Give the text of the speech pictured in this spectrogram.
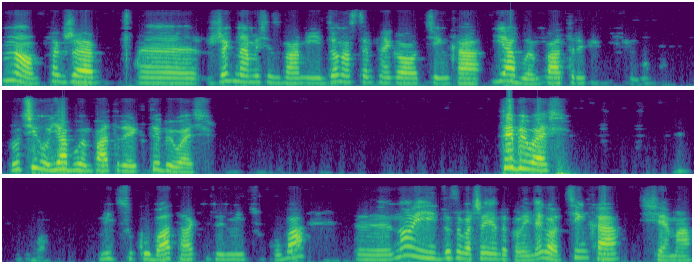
No, także e, żegnamy się z wami. Do następnego odcinka. Ja byłem Patryk. No cicho, ja byłem Patryk, ty byłeś. Ty byłeś! Mitsukuba, tak? To jest Mitsukuba. E, no i do zobaczenia do kolejnego odcinka. Siema.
